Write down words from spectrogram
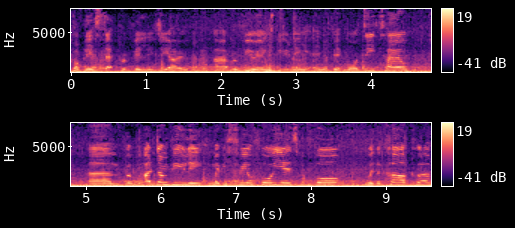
probably a separate video uh, reviewing Beaulieu in a bit more detail. Um, but I'd done Beaulieu maybe three or four years before with a car club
